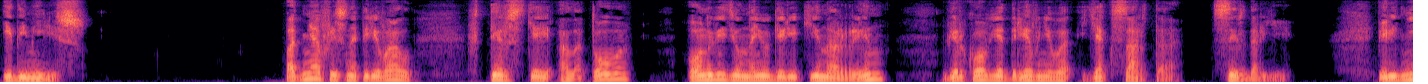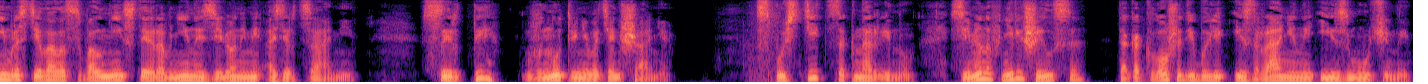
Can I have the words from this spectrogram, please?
и дымились. Поднявшись на перевал в Терскей-Алатово, он увидел на юге реки Нарын верховье древнего Яксарта, Сырдарьи. Перед ним расстилалась волнистая равнина с зелеными озерцами, сырты внутреннего Тяньшаня. Спуститься к Нарыну Семенов не решился, так как лошади были изранены и измучены,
